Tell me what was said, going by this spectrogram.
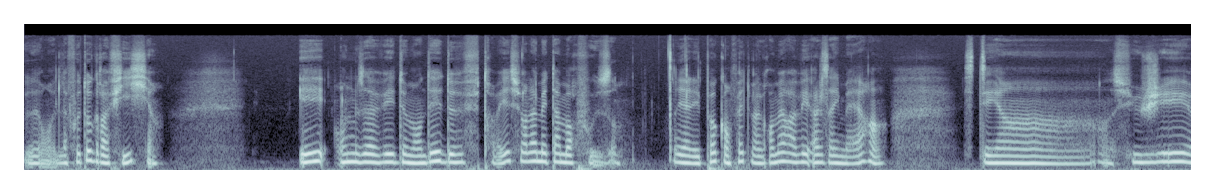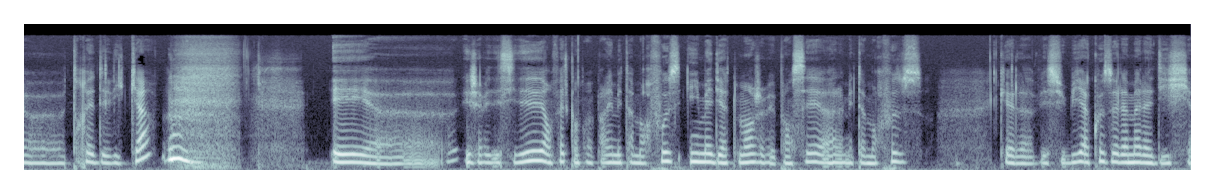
la, photographie. Et on nous avait demandé de travailler sur la métamorphose. Et à l'époque, en fait, ma grand-mère avait Alzheimer. C'était un, sujet euh, très délicat. et, euh, et j'avais décidé, en fait, quand on parlait métamorphose, immédiatement, j'avais pensé à la métamorphose qu'elle avait subie à cause de la maladie.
